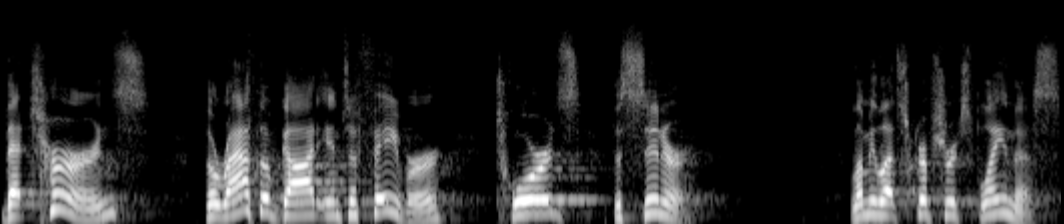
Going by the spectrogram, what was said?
that turns the wrath of God into favor towards the sinner. Let me let scripture explain this.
